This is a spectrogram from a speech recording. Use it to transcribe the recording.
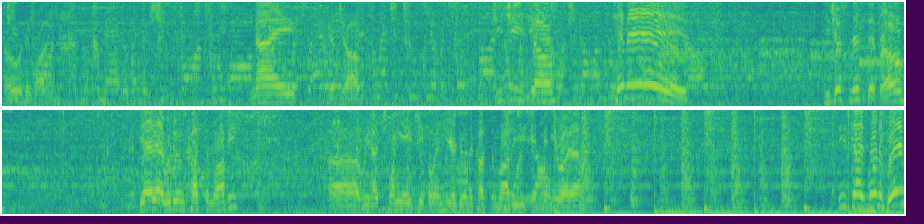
Oh, they won. Nice. Good job. GG's, yo. Timid! You just missed it, bro. Yeah, yeah, we're doing custom lobby. Uh, we had 28 people in here doing a custom lobby in Mini Royale. These guys won again?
